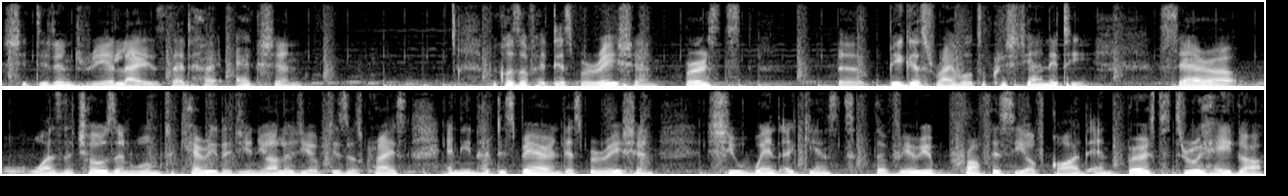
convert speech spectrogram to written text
she didn't realize that her action because of her desperation birthed the biggest rival to Christianity. Sarah was the chosen womb to carry the genealogy of Jesus Christ, and in her despair and desperation, she went against the very prophecy of God and birthed through Hagar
